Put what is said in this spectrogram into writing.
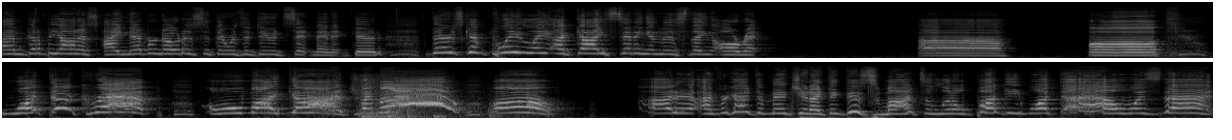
I'm gonna be honest. I never noticed that there was a dude sitting in it, dude. There's completely a guy sitting in this thing already. Uh. Uh, what the crap? Oh my god! Should I move? Oh! I, I forgot to mention, I think this mod's a little buggy. What the hell was that?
